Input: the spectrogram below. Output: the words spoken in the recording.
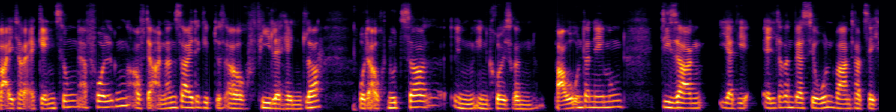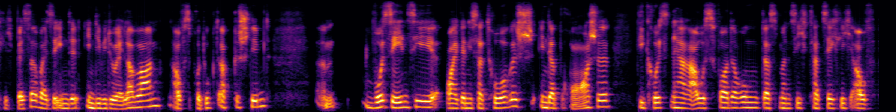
weitere Ergänzungen erfolgen. Auf der anderen Seite gibt es auch viele Händler oder auch Nutzer in, in größeren Bauunternehmungen, die sagen, ja, die älteren Versionen waren tatsächlich besser, weil sie individueller waren, aufs Produkt abgestimmt. Wo sehen Sie organisatorisch in der Branche die größten Herausforderungen, dass man sich tatsächlich auf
